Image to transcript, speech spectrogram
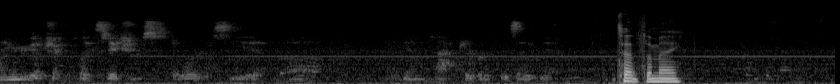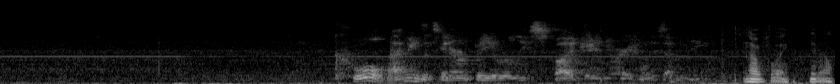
I'm gonna go check the PlayStation Store to see if uh, again Afterbirth is out yet. 10th of May. Cool. That means it's gonna be released by January 2017. Hopefully, you know.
